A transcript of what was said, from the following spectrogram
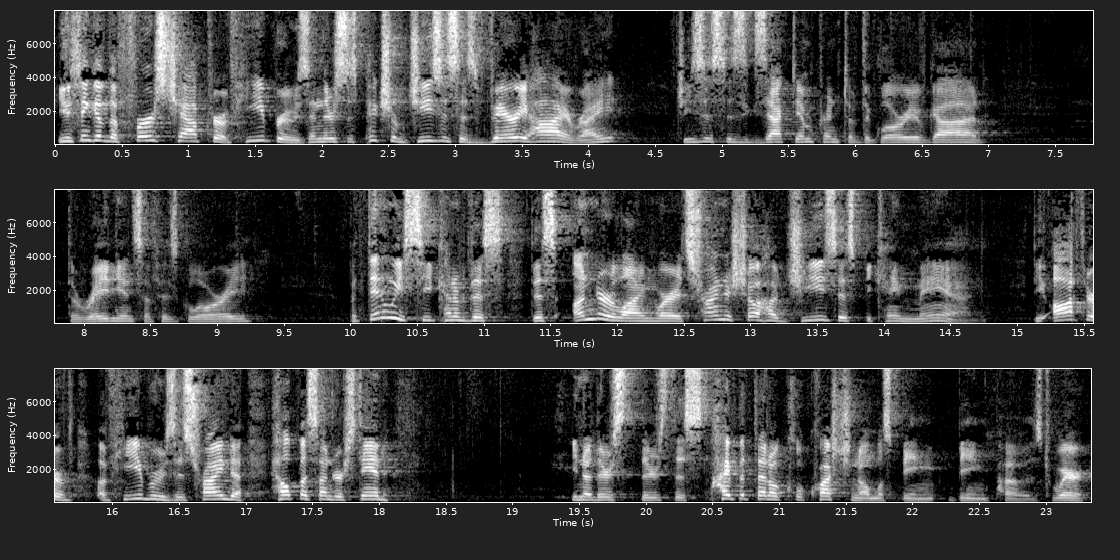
You think of the first chapter of Hebrews and there's this picture of Jesus as very high, right? Jesus is exact imprint of the glory of God, the radiance of his glory. But then we see kind of this, this underlying where it's trying to show how Jesus became man. The author of, of Hebrews is trying to help us understand you know, there's, there's this hypothetical question almost being, being posed where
